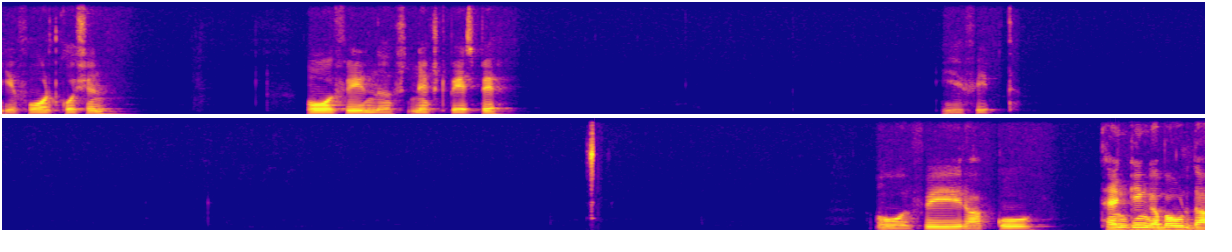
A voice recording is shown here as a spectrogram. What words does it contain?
ये फोर्थ क्वेश्चन और फिर नेक्स्ट नेक्स्ट पेज पे। ये फिफ्थ और फिर आपको थैंकिंग अबाउट द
